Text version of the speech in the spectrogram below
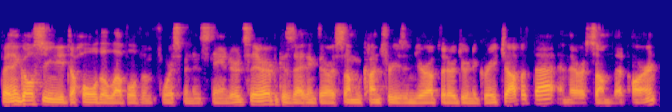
But I think also you need to hold a level of enforcement and standards there because I think there are some countries in Europe that are doing a great job at that and there are some that aren't.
